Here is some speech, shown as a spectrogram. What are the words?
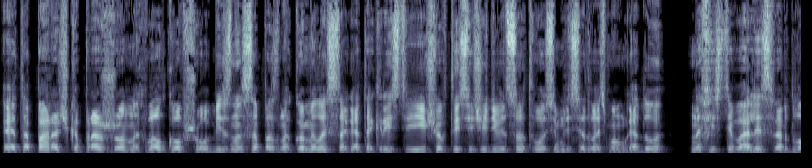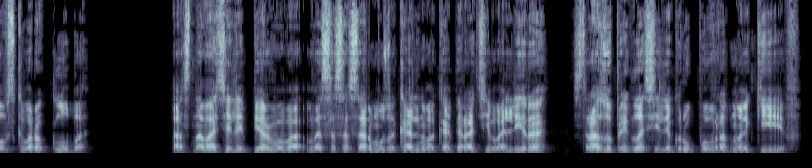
Эта парочка прожженных волков шоу-бизнеса познакомилась с Агатой Кристи еще в 1988 году на фестивале Свердловского рок-клуба. Основатели первого в СССР музыкального кооператива «Лира» сразу пригласили группу в родной Киев.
